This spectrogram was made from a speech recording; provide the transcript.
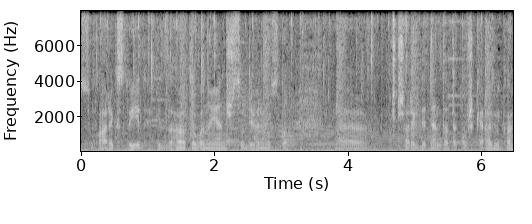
сухарик стоїть від заготованої N690. Е, Шарик детента також кераміка,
